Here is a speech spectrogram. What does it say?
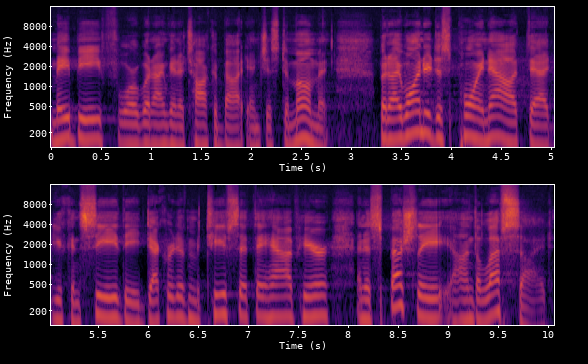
may be for what I'm going to talk about in just a moment. But I want to just point out that you can see the decorative motifs that they have here, and especially on the left side.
